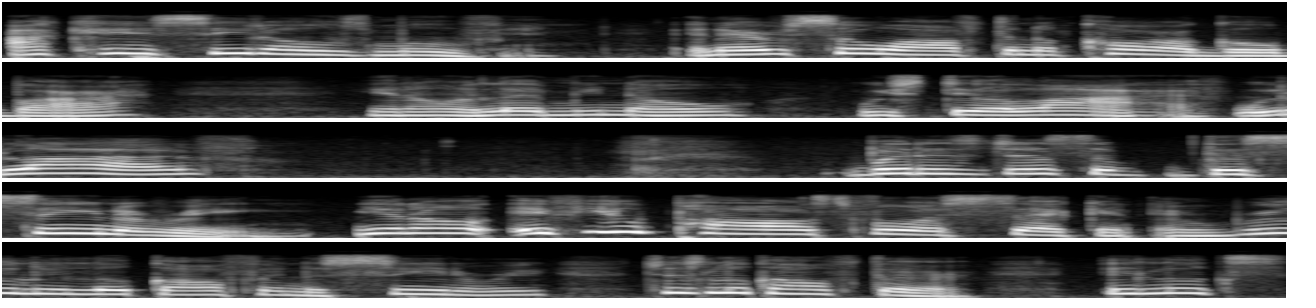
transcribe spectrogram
I can't see those moving. And every so often a car go by, you know, and let me know we still alive. We live. But it's just a, the scenery. You know, if you pause for a second and really look off in the scenery, just look off there. It looks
